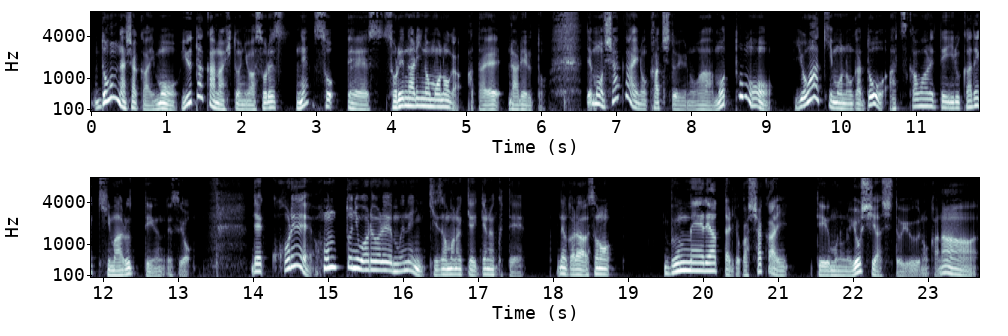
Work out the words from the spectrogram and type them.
どんな社会も豊かな人にはそれ、ね、そ、えー、それなりのものが与えられると。でも社会の価値というのは最も弱き者がどう扱われているかで決まるっていうんですよ。で、これ、本当に我々胸に刻まなきゃいけなくて、だから、その、文明であったりとか社会っていうものの良し悪しというのかな、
